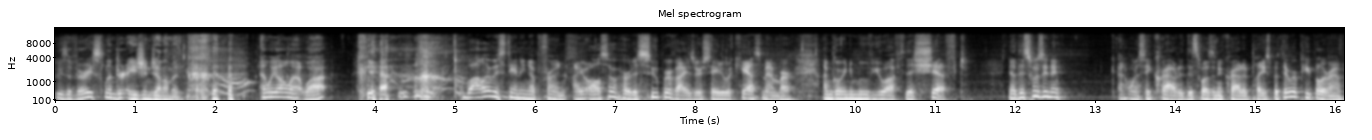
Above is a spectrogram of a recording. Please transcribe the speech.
He was a very slender Asian gentleman, and we all went, "What?" While I was standing up front, I also heard a supervisor say to a cast member, I'm going to move you off this shift. Now, this was in a, I don't want to say crowded, this wasn't a crowded place, but there were people around.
